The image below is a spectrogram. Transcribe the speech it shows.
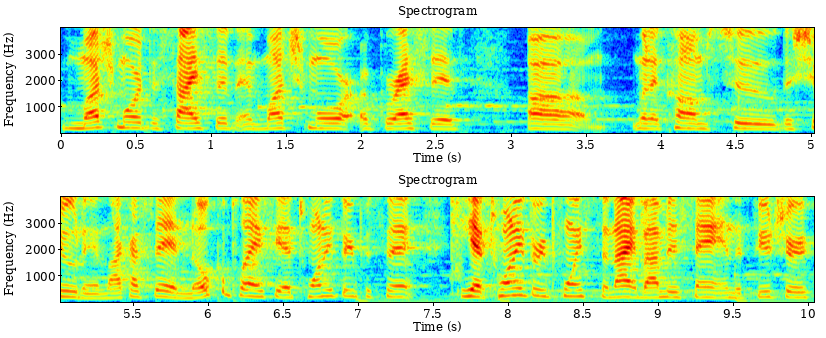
much more decisive and much more aggressive um, when it comes to the shooting. Like I said, no complaints. He had 23%. He had 23 points tonight, but I'm just saying in the future,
